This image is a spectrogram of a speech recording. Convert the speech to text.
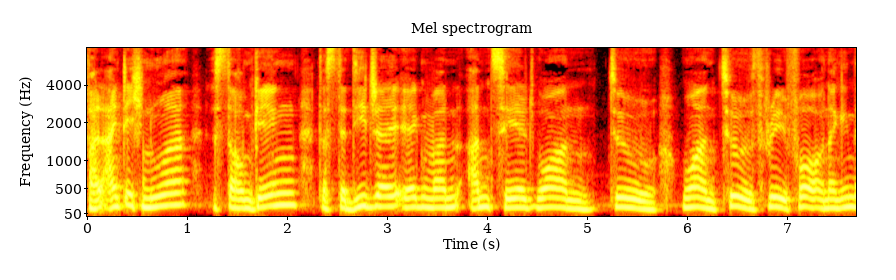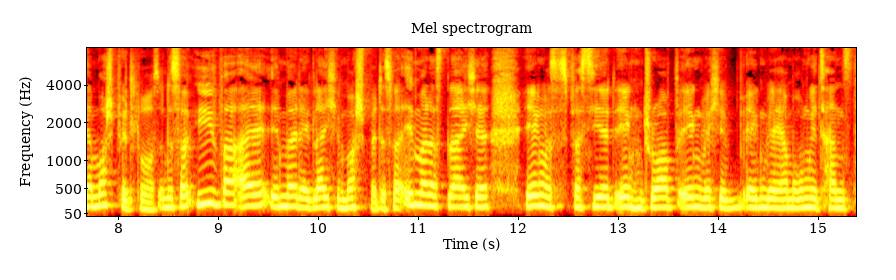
Weil eigentlich nur es darum ging, dass der DJ irgendwann anzählt, one, two, one, two, three, four, und dann ging der Moshpit los. Und es war überall immer der gleiche Moshpit. Es war immer das gleiche. Irgendwas ist passiert, irgendein Drop, irgendwelche, irgendwelche haben rumgetanzt.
